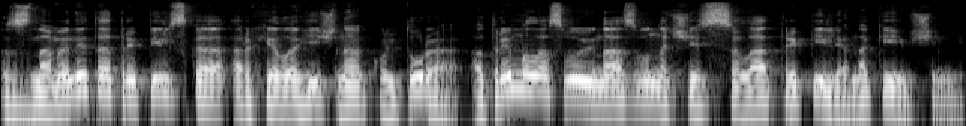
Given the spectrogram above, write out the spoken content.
Знаменита трипільська археологічна культура отримала свою назву на честь села Трипілля на Київщині.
